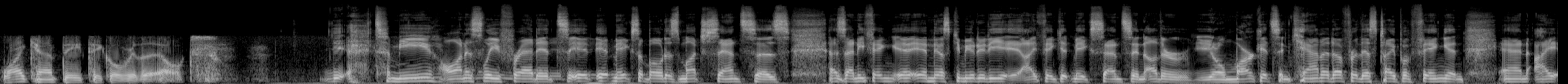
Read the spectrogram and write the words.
Why can't they take over the Elks? Yeah, to me, honestly, Fred, it's it, it makes about as much sense as as anything in this community. I think it makes sense in other you know markets in Canada for this type of thing, and and I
